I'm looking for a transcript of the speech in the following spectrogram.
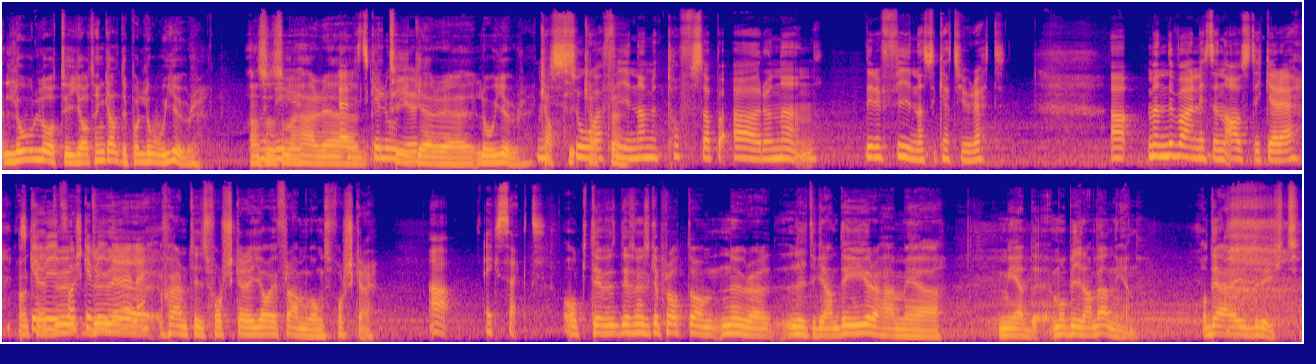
lo låter ju, jag tänker alltid på lodjur. Alltså är såna här eh, tigerlodjur. De är så fina med tofsar på öronen. Det är det finaste kattdjuret. Ja, men det var en liten avstickare. Ska Okej, vi du, forska du vidare är eller? skärmtidsforskare, jag är framgångsforskare. Ja, exakt. Och det, det som vi ska prata om nu då, lite grann, det är ju det här med, med mobilanvändningen. Och det är ju drygt.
